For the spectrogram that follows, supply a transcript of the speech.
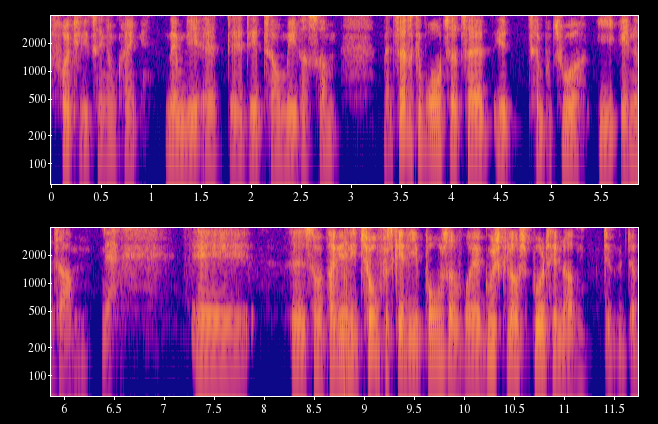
frygtelige ting omkring. Nemlig, at øh, det er et termometer, som man selv skal bruge til at tage et temperatur i endetarmen. Ja. Øh, øh, som er pakket ind i to forskellige poser, hvor jeg gudskelov spurgte hende, om det, der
